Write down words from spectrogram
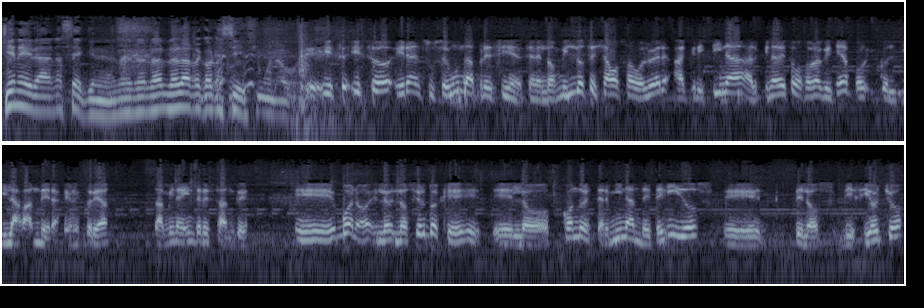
¿Quién era? No sé quién era, no, no- no- no la reconocí. Eh, Eso, eso era en su segunda presidencia. En el 2012 ya vamos a volver a Cristina. Al final de esto vamos a hablar a Cristina por- y las banderas, que es una historia también ahí interesante. Eh, bueno, lo, lo cierto es que eh, los cóndores terminan detenidos. eh, de los 18,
